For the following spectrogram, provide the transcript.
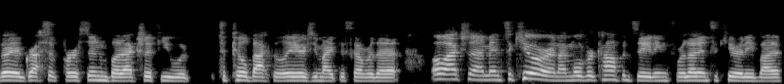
very aggressive person, but actually, if you would to peel back the layers, you might discover that oh, actually, I'm insecure and I'm overcompensating for that insecurity by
